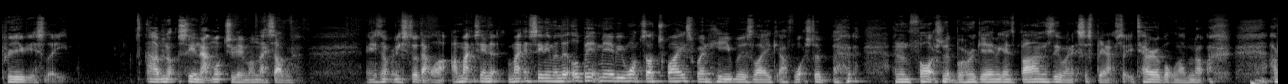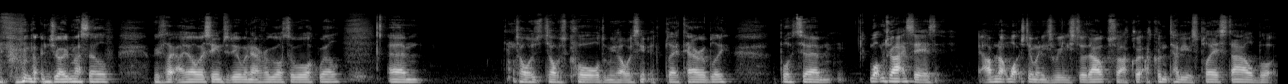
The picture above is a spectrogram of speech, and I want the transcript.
previously. I've not seen that much of him unless I've and he's not really stood out a lot. I might, seen, might have seen him a little bit, maybe once or twice, when he was like, I've watched a, an unfortunate Borough game against Barnsley when it's just been absolutely terrible and I've not, I've not enjoyed myself, which like I always seem to do whenever I go to Oakwell. Um, it's always, it's always cold and we always seem to play terribly. But um, what I'm trying to say is, I've not watched him when he's really stood out, so I, could, I couldn't tell you his play style, but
